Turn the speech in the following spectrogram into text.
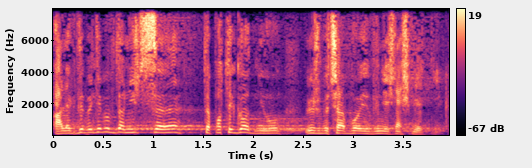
Ale gdyby nie był w doniczce, to po tygodniu już by trzeba było je wynieść na śmietnik.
